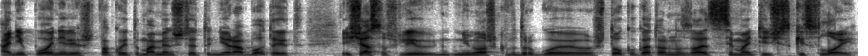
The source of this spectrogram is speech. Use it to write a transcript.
Они поняли в какой-то момент, что это не работает, и сейчас ушли немножко в другую штуку, которая называется семантический слой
